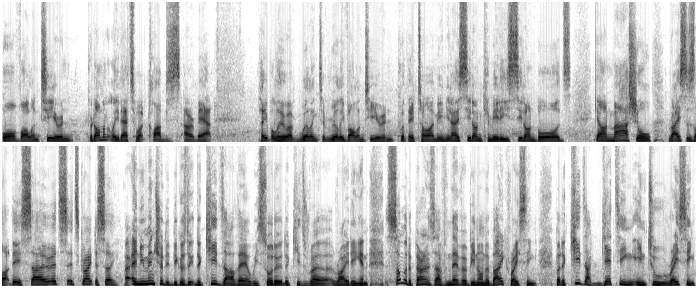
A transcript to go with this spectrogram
or volunteer. And predominantly that's what clubs are about people who are willing to really volunteer and put their time in. You know, sit on committees, sit on boards, go and marshal races like this. So it's it's great to see. Uh, and you mentioned it because the, the kids are there. We saw the, the kids riding, and some of the parents have never been on a bike racing, but the kids are getting into racing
